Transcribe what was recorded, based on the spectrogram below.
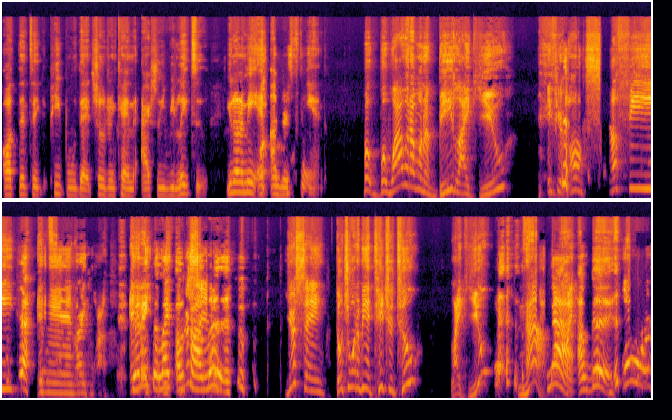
authentic people that children can actually relate to. You know what I mean? And understand. But but why would I want to be like you? If you're all stuffy and like and, that ain't the life I'm trying to live. You're saying, don't you want to be a teacher too? Like you? Nah. nah, like, I'm good. Or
